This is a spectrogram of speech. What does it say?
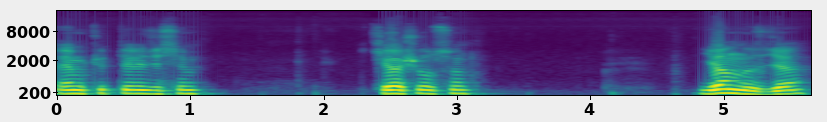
M kütleli cisim 2H olsun. Yalnızca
